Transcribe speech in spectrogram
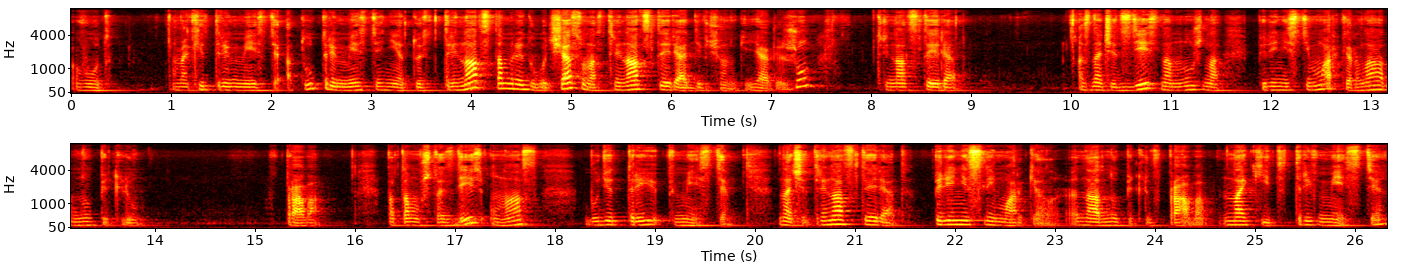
вот, накид 3 вместе, а тут 3 вместе нет. То есть в 13 ряду, вот сейчас у нас 13 ряд, девчонки, я вяжу 13 ряд. Значит, здесь нам нужно перенести маркер на одну петлю вправо, потому что здесь у нас будет 3 вместе. Значит, 13 ряд. Перенесли маркер на одну петлю вправо, накид 3 вместе,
